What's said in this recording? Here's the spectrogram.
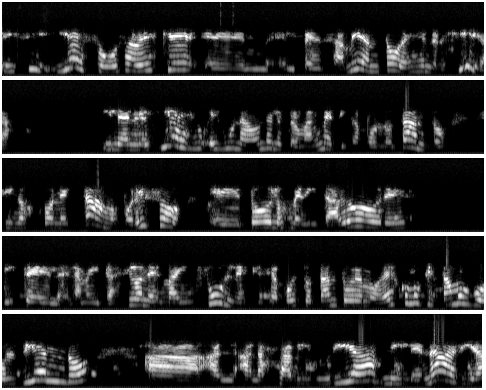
y sí, y eso, vos sabés que eh, el pensamiento es energía y la energía es, una onda electromagnética, por lo tanto, si nos conectamos, por eso eh, todos los meditadores, viste, la, meditación, el mindfulness que se ha puesto tanto de moda, es como que estamos volviendo a, la sabiduría milenaria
